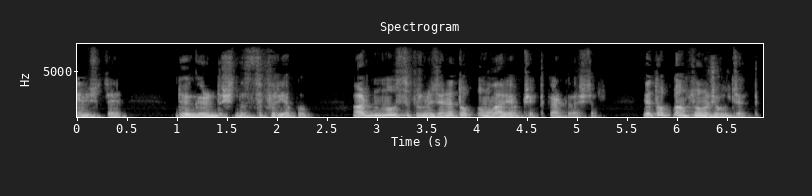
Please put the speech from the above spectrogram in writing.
en üstte döngünün dışında sıfır yapıp ardından o sıfırın üzerine toplamalar yapacaktık arkadaşlar. Ve toplam sonucu bulacaktık.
